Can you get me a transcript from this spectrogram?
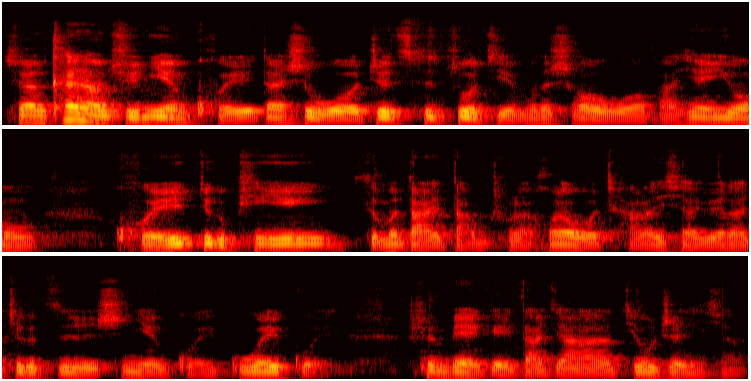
虽然看上去念癸，但是我这次做节目的时候，我发现用癸这个拼音怎么打也打不出来。后来我查了一下，原来这个字是念癸，故为癸。顺便给大家纠正一下。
